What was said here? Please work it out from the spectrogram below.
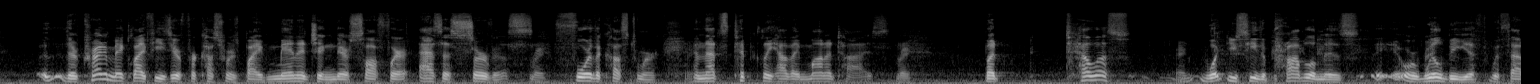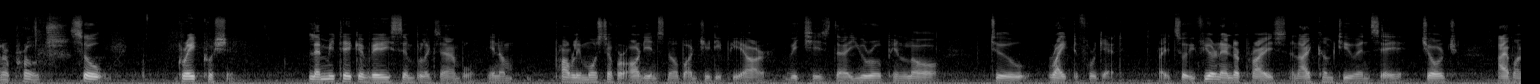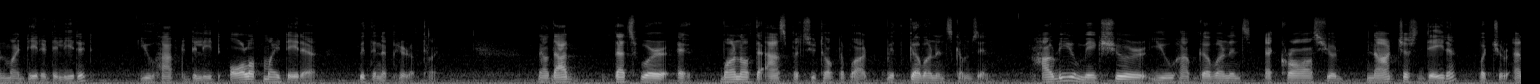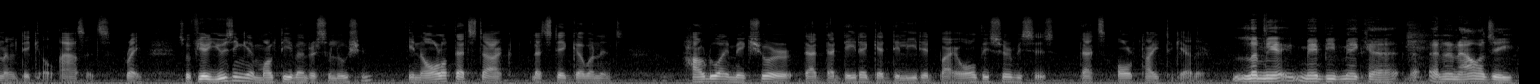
they're trying to make life easier for customers by managing their software as a service Right. for the customer. And that's typically how they monetize. Right. But tell us what you see the problem is or will be if, with that approach. So, great question. Let me take a very simple example. You know, probably most of our audience know about GDPR, which is the European law to right to forget, right? So if you're an enterprise and I come to you and say, George, I want my data deleted, you have to delete all of my data within a period of time. Now that that's where uh, one of the aspects you talked about with governance comes in. How do you make sure you have governance across your not just data but your analytical assets, right? So if you're using a multi-vendor solution, in all of that stack, let's take governance. How do I make sure that that data get deleted by all these services? That's all tied together. Let me maybe make a, an analogy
